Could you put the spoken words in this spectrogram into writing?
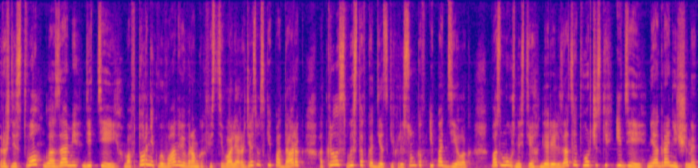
Рождество глазами детей. Во вторник в Иванове в рамках фестиваля «Рождественский подарок» открылась выставка детских рисунков и подделок. Возможности для реализации творческих идей не ограничены.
